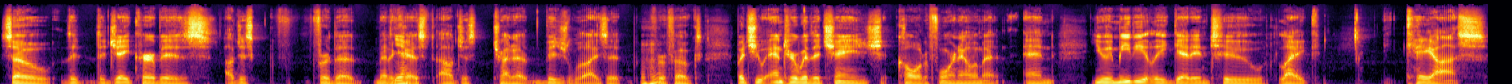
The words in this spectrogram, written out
So the the J curve is. I'll just for the Metacast, I'll just try to visualize it mm-hmm. for folks. But you enter with a change, call it a foreign element, and you immediately get into like chaos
